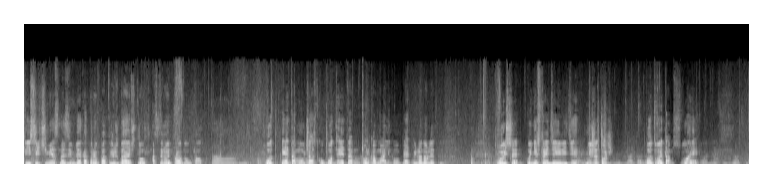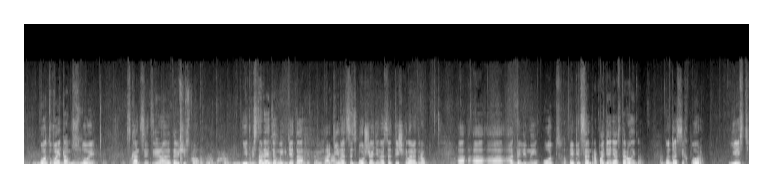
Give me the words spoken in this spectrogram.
тысяч мест на Земле, которые подтверждают, что астероид правда упал. Вот этому участку, вот этому, только маленькому, 5 миллионов лет. Выше вы не встретите иридий, ниже тоже. Вот в этом слое, вот в этом слое сконцентрировано это вещество. И представляете, мы где-то 11, больше 11 тысяч километров а, а, а, отдалены от эпицентра падения астероида, но до сих пор есть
